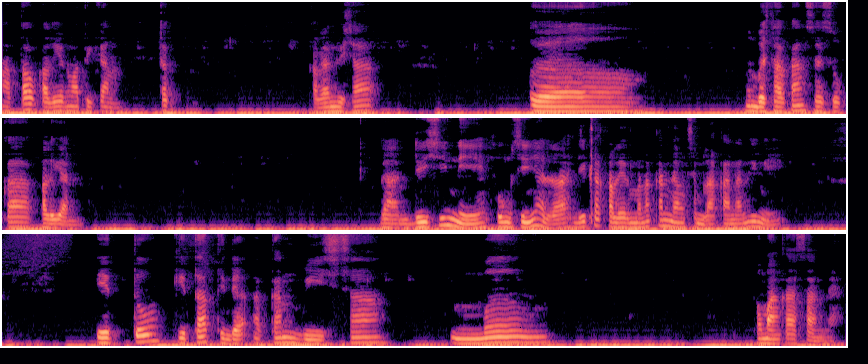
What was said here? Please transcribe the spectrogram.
Atau kalian matikan. Tek kalian bisa uh, membesarkan sesuka kalian. Dan di sini fungsinya adalah jika kalian menekan yang sebelah kanan ini itu kita tidak akan bisa mem pemangkasan ya.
